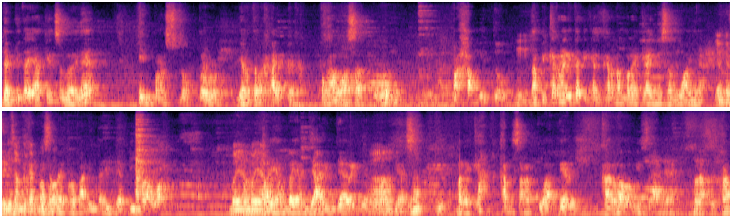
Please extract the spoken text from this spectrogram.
Dan kita yakin sebenarnya infrastruktur yang terkait dengan pengawasan pun paham itu. Hmm. Tapi karena kita kan karena mereka ini semuanya Yang tadi disampaikan Pak Prof, Prof tadi di bawah bayang-bayang. bayang-bayang jaring-jaring yang luar Ah. biasa, mereka akan sangat khawatir kalau misalnya melakukan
